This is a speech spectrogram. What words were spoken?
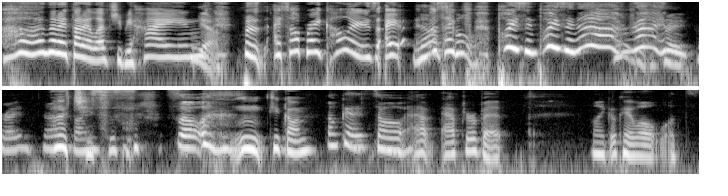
and then I thought I left you behind. Yeah. But I saw bright colors. I No, was like, cool. poison, poison, ah, run. Right, right. No, Oh, fine. Jesus. So, Mm, keep going. okay. So a- after a bit, I'm like, okay, well, let's,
